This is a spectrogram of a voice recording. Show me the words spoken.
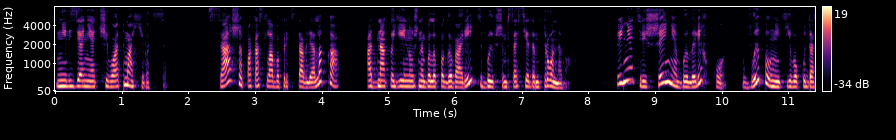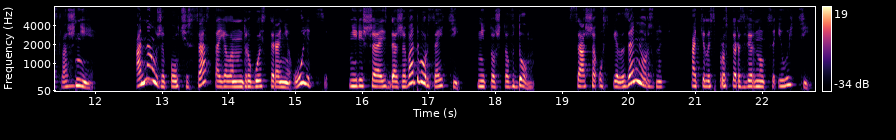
нельзя ни от чего отмахиваться. Саша пока слабо представляла как, однако ей нужно было поговорить с бывшим соседом Троновых. Принять решение было легко, выполнить его куда сложнее. Она уже полчаса стояла на другой стороне улицы, не решаясь даже во двор зайти, не то что в дом. Саша успела замерзнуть, хотелось просто развернуться и уйти.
